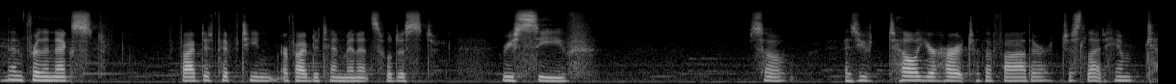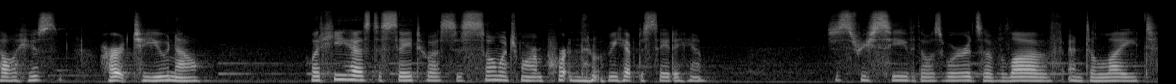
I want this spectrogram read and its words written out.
And then for the next five to 15 or five to 10 minutes, we'll just receive. So as you tell your heart to the Father, just let Him tell His heart to you now. What He has to say to us is so much more important than what we have to say to Him. Just receive those words of love and delight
